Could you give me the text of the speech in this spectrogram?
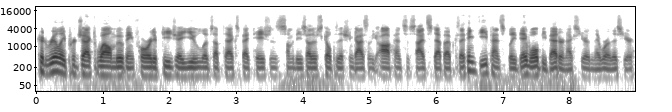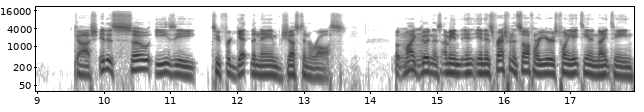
could really project well moving forward if DJU lives up to expectations. Some of these other skill position guys on the offensive side step up because I think defensively they will be better next year than they were this year. Gosh, it is so easy to forget the name Justin Ross. But mm-hmm. my goodness, I mean, in, in, his freshman and sophomore years, 2018 and 19,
